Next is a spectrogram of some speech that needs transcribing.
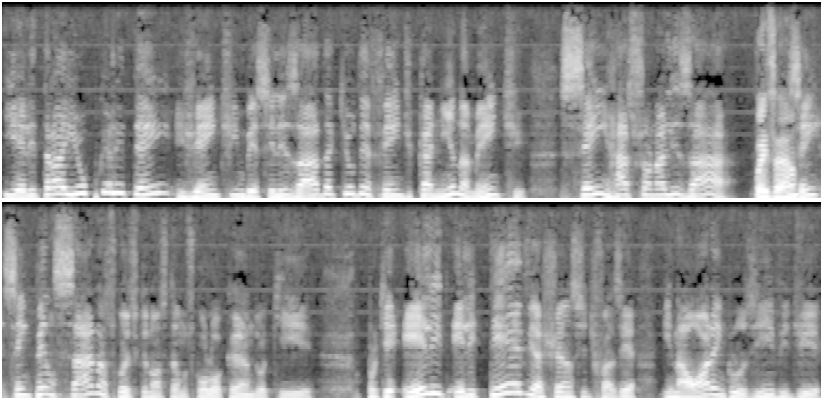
E ele traiu porque ele tem gente imbecilizada que o defende caninamente sem racionalizar. Pois é. Sem, sem pensar nas coisas que nós estamos colocando aqui. Porque ele, ele teve a chance de fazer. E na hora, inclusive, de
